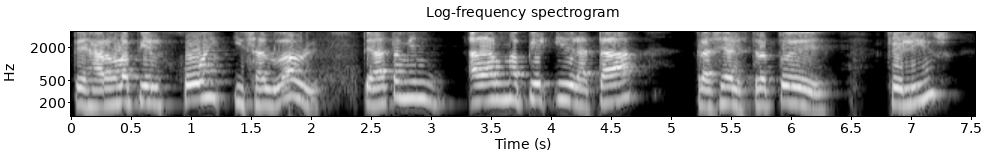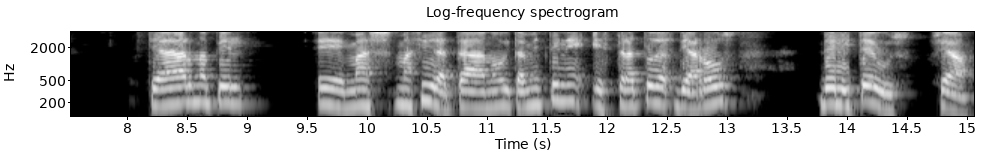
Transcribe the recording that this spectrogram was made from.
te dejará la piel joven y saludable. Te va también a dar una piel hidratada gracias al extracto de Felius. Te va a dar una piel eh, más, más hidratada, ¿no? Y también tiene extracto de, arroz de Liteus. O sea,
